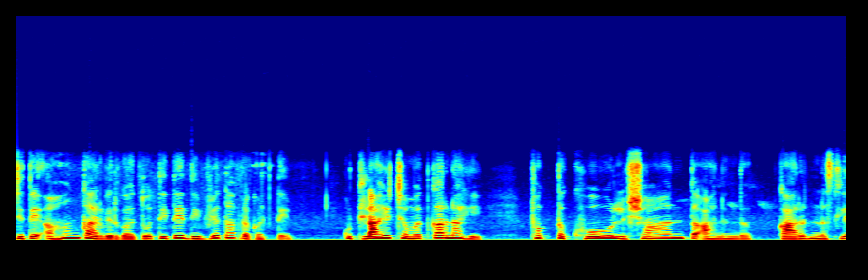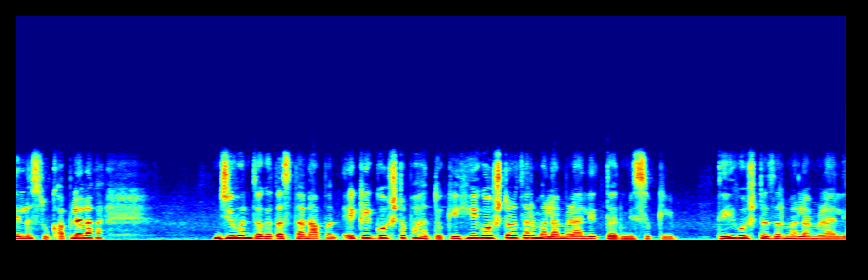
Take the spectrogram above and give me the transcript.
जिथे अहंकार विरघळतो तिथे दिव्यता प्रकटते. कुठलाही चमत्कार नाही फक्त खोल शांत आनंद कारण नसलेलं सुख. आपल्याला काय? जीवन जगत असताना आपण एक एक गोष्ट पाहतो की ही गोष्ट जर मला मिळाली तर मी सुखी. ती गोष्ट जर मला मिळाली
